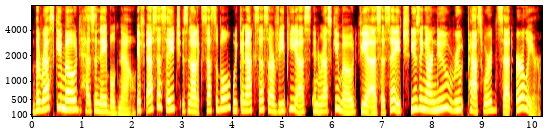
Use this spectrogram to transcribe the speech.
The rescue mode has enabled now. If SSH is not accessible, we can access our VPS in rescue mode via SSH using our new root password set earlier.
